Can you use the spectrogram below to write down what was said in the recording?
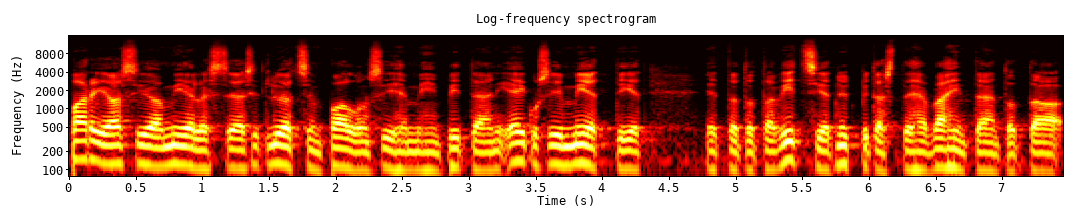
pari asiaa mielessä ja sitten lyöt sen pallon siihen, mihin pitää, niin ei kun siinä miettii, että että tota, vitsi, että nyt pitäisi tehdä vähintään tota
